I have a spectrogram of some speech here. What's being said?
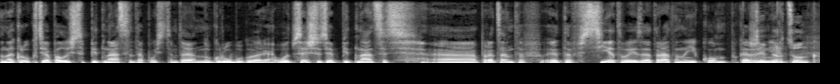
Но на круг у тебя получится 15, допустим, да, ну, грубо говоря. Вот представляешь, у тебя 15 э, процентов – это все твои затраты на e-com. Покажи мне… Операционка.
